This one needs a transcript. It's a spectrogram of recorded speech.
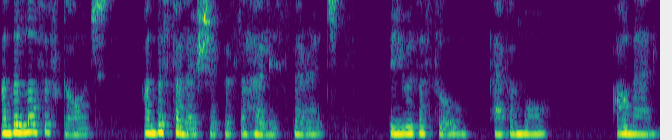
and the love of God, and the fellowship of the Holy Spirit be with us all evermore. Amen.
